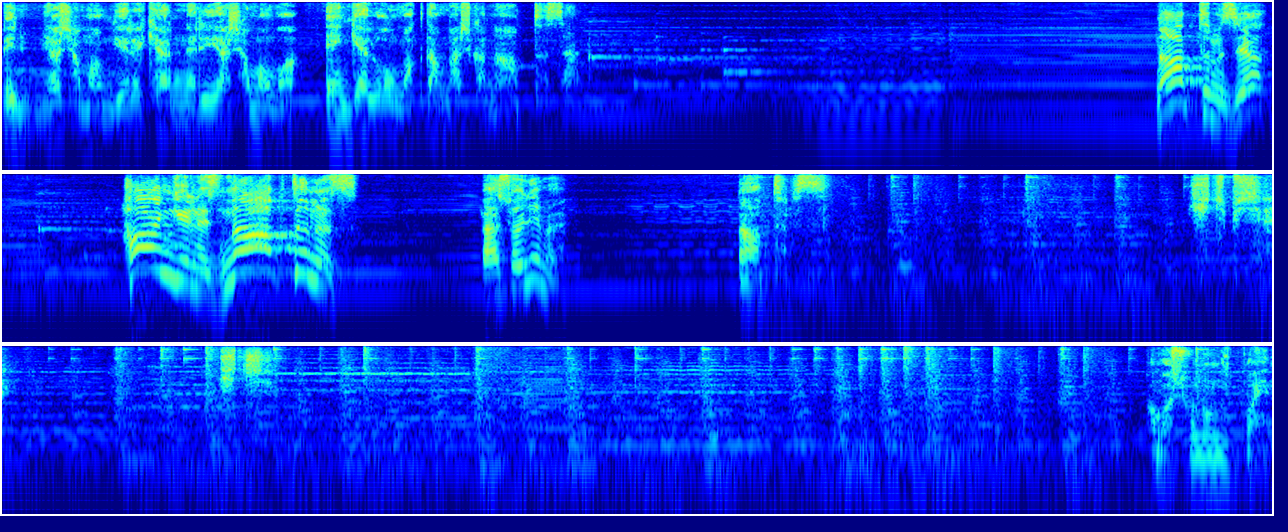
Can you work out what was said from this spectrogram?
Benim yaşamam gerekenleri yaşamama engel olmaktan başka ne yaptın sen? Ne yaptınız ya? Hanginiz ne yaptınız? Ben söyleyeyim mi? Ne yaptınız? Hiçbir şey. Hiç. Ama şunu unutmayın.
